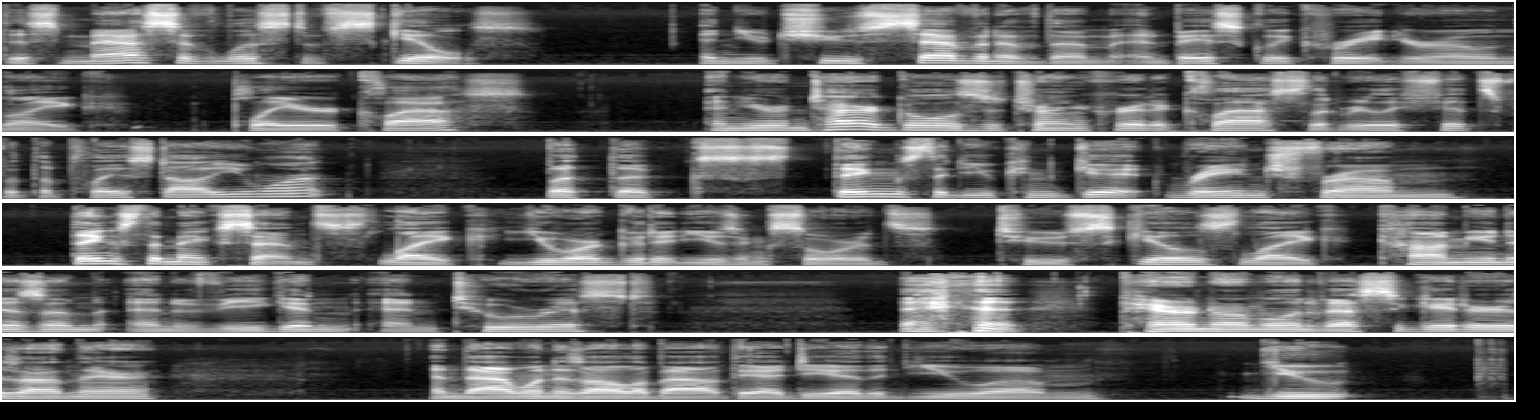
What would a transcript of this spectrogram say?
this massive list of skills and you choose 7 of them and basically create your own like player class and your entire goal is to try and create a class that really fits with the playstyle you want. But the things that you can get range from things that make sense, like you are good at using swords, to skills like communism and vegan and tourist. Paranormal investigator is on there, and that one is all about the idea that you um you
